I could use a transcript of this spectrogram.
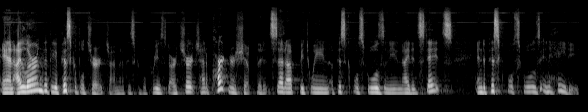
And I learned that the Episcopal Church, I'm an Episcopal priest, our church had a partnership that it set up between Episcopal schools in the United States and Episcopal schools in Haiti.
